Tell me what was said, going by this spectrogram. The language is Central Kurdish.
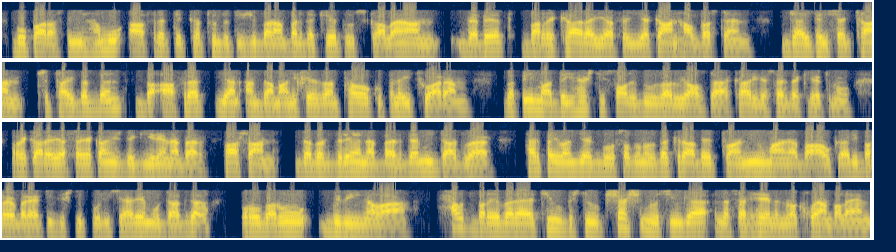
بۆ پاراستنی هەموو ئافرەتێک کە توندوتیژی بەرامبەر دەکرێت و سکاڵایان دەبێت، بە ڕێکارە یاساییەکان هەڵدەستێن، جای کەیسەکان چ تایبەت بن بە ئافرەت یان ئەندامانی خێزان تاوەکو پلەی چوارەم، بەپێی ماددەی هەشتی ساڵی دوو هەزار و یازدە کاری لەسەر دەکرێتن و ڕێکارە یاساییەکانیش دەگیرێنە بەر، پاشان دەبردرێنە بەردەمی دادوەر. هەر پەیوەندییەک بۆ سەد و نۆزدە کرابێت، توانیومانە بە هاوکاری بەڕێوەبەرایەتی گشتی پۆلیسی هەرێم و دادگا ڕووبەڕوو ببینەوە. حەوت بەڕێوبەرایەتی و بیست و شەش نووسینگە لەسەر هێلن وەک خۆیان دەڵێن.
